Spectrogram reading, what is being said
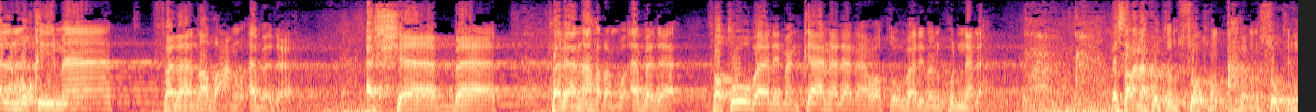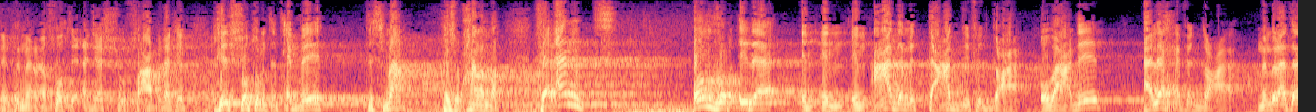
المقيمات فلا نضعن أبدا. الشابات فلا نهرم أبدا. فطوبى لمن كان لنا وطوبى لمن كنا له. بس أنا كنت صوتهم أحلى من صوتي 100% أنا صوتي أجش وصعب لكن أكيد صوتهم أنت تحب إيه؟ تسمعه. فسبحان الله. فأنت انظر إلى عدم التعدي في الدعاء. وبعدين ألح في الدعاء. نمرة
